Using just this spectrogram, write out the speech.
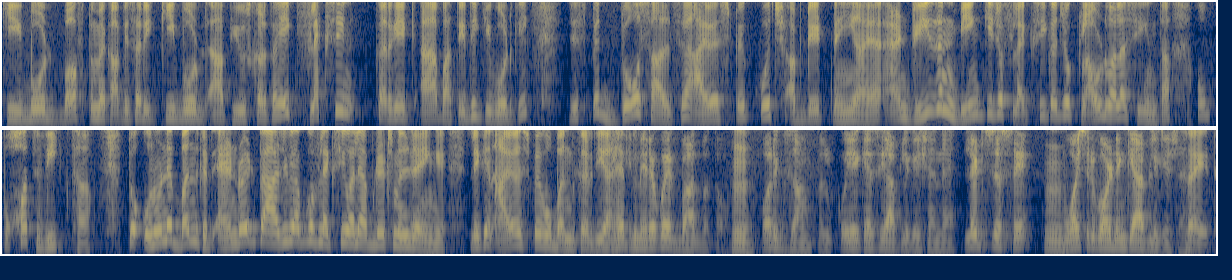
keyboard buff तो मैं काफ़ी सारी कीबोर्ड ऐप यूज़ करता हूँ। एक फ्लेक्सी करके एक ऐप आती थी कीबोर्ड की जिस पे दो साल से iOS पे कुछ अपडेट नहीं आया एंड रीज़न बीइंग कि जो फ्लेक्सी का जो क्लाउड वाला सीन था वो बहुत वीक था। तो उन्होंने बंद कर दिया। एंड्रॉइड पे आज भी आपको फ्लेक्सी वाले अपडेट्स मिल जाएँगे लेकिन iOS पे वो बंद कर दिया है। मेरे को एक बात बताओ। हम्म। फॉर एग्ज़ाम्पल कोई एक ऐसी एप्लीकेशन है let's just say voice recording की एप्लीकेशन राइट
